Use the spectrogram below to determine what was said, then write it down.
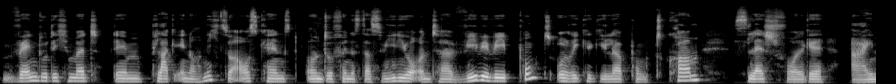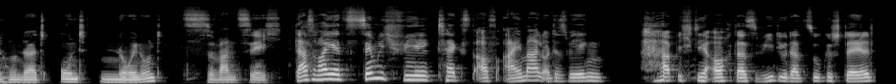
wenn du dich mit dem Plugin noch nicht so auskennst und du findest das Video unter www.ulrikegiller.com slash Folge 129. Das war jetzt ziemlich viel Text auf einmal und deswegen habe ich dir auch das Video dazu gestellt.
